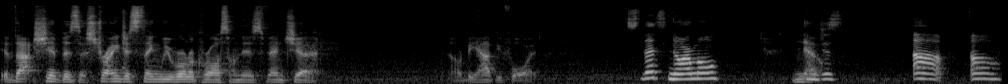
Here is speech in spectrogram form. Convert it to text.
If that ship is the strangest thing we run across on this venture, I'll be happy for it. So that's normal. No, just. Uh. Oh.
